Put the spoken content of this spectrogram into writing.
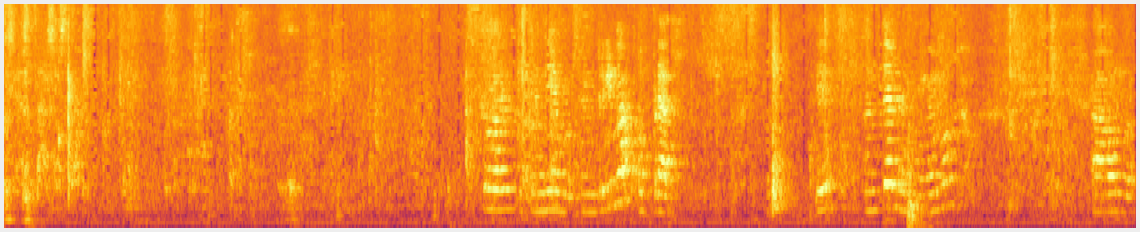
Ya está, ya está. Agora poñemos en riba o prato. E ¿Eh? antes removemos a auga.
